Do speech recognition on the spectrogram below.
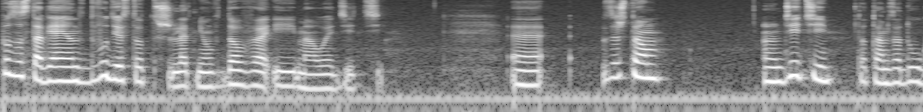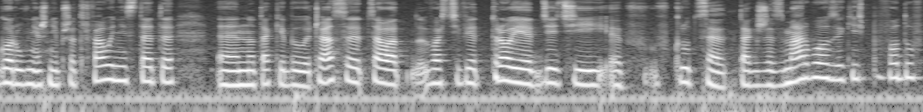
pozostawiając 23-letnią wdowę i małe dzieci. Zresztą e, dzieci to tam za długo również nie przetrwały niestety. E, no takie były czasy. Cała, właściwie troje dzieci e, wkrótce także zmarło z jakichś powodów.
